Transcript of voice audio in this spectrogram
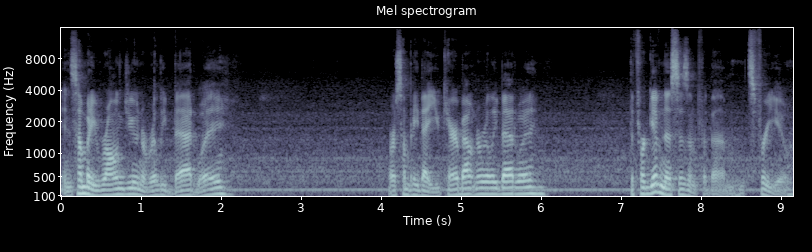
and somebody wronged you in a really bad way or somebody that you care about in a really bad way, the forgiveness isn't for them, it's for you.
